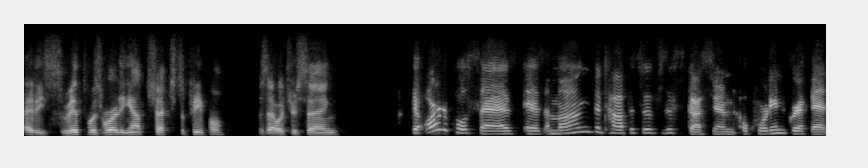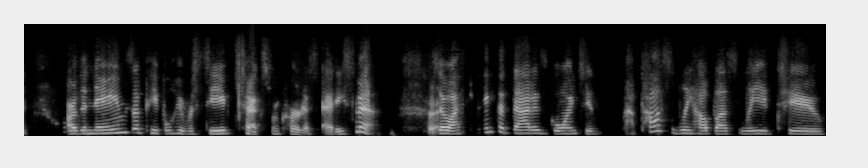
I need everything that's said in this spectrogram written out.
Eddie Smith was writing out checks to people? Is that what you're saying? The article says is among the topics of discussion, according to Griffin, are the names of people who received checks from Curtis Eddie Smith. Okay. So I think that that is going to possibly help us lead to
